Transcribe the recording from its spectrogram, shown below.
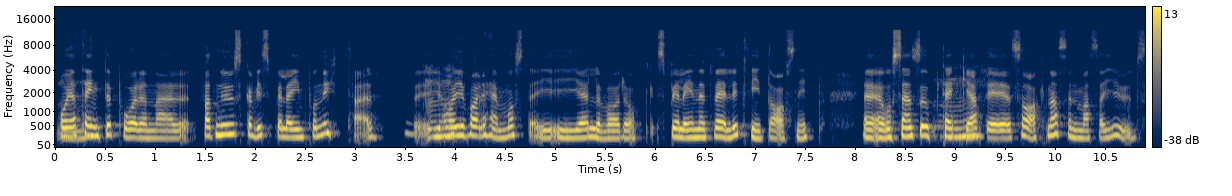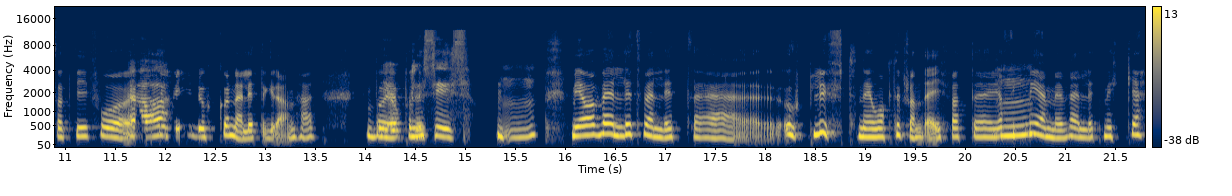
Och jag Mm. tänkte på det när, för att nu ska vi spela in på nytt här. Det- Jag Mm. har ju varit hemma hos dig i Gällivare och spelat in ett väldigt fint avsnitt. Eh, och sen så upptäcker jag Mm. att det saknas en massa ljud. Så att vi får Ja. fylla i luckorna lite grann här. Börja Jo, på precis. Mm. Men jag var väldigt, väldigt eh, upplyft när jag åkte från dig. För att eh, jag Mm. fick med mig väldigt mycket.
